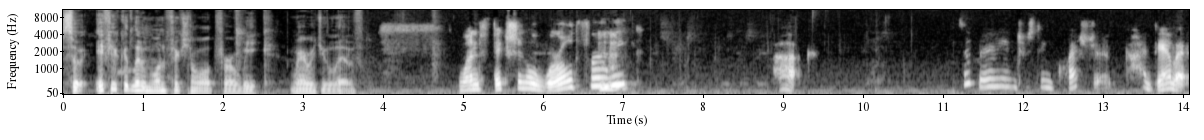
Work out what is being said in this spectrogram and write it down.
So, if you could live in one fictional world for a week, where would you live? One fictional world for a Mhm. week? Fuck. It's a very interesting question. God damn it.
